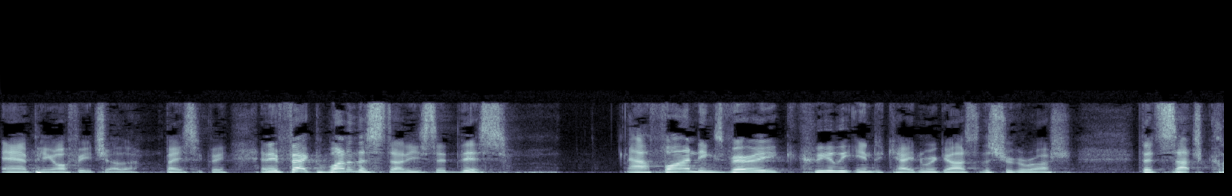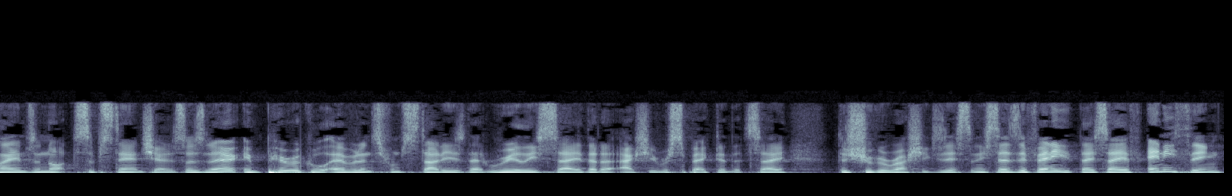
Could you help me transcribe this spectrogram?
amping off each other, basically. And in fact, one of the studies said this. Our findings very clearly indicate in regards to the sugar rush that such claims are not substantiated. So there's no empirical evidence from studies that really say that are actually respected that say the sugar rush exists. And he says if any, they say if anything,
